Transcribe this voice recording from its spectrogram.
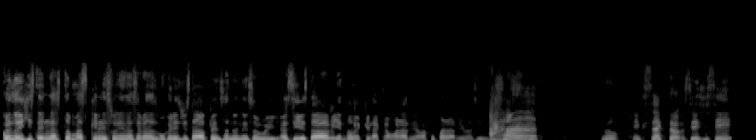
cuando dijiste las tomas que le suelen hacer a las mujeres, yo estaba pensando en eso, güey. Así, estaba viendo de que la cámara de abajo para arriba, así, Ajá, ¿no? exacto, sí, sí, sí,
